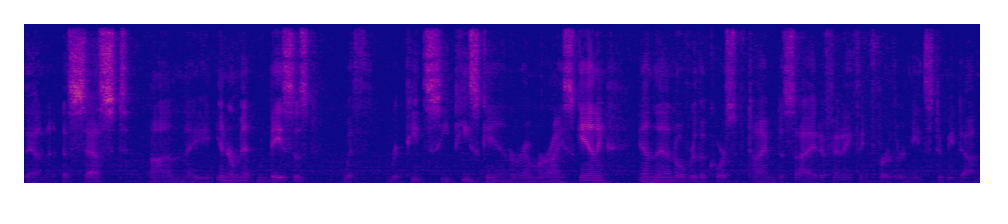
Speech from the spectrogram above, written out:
then assessed on a intermittent basis with repeat CT scan or MRI scanning, and then over the course of time decide if anything further needs to be done.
